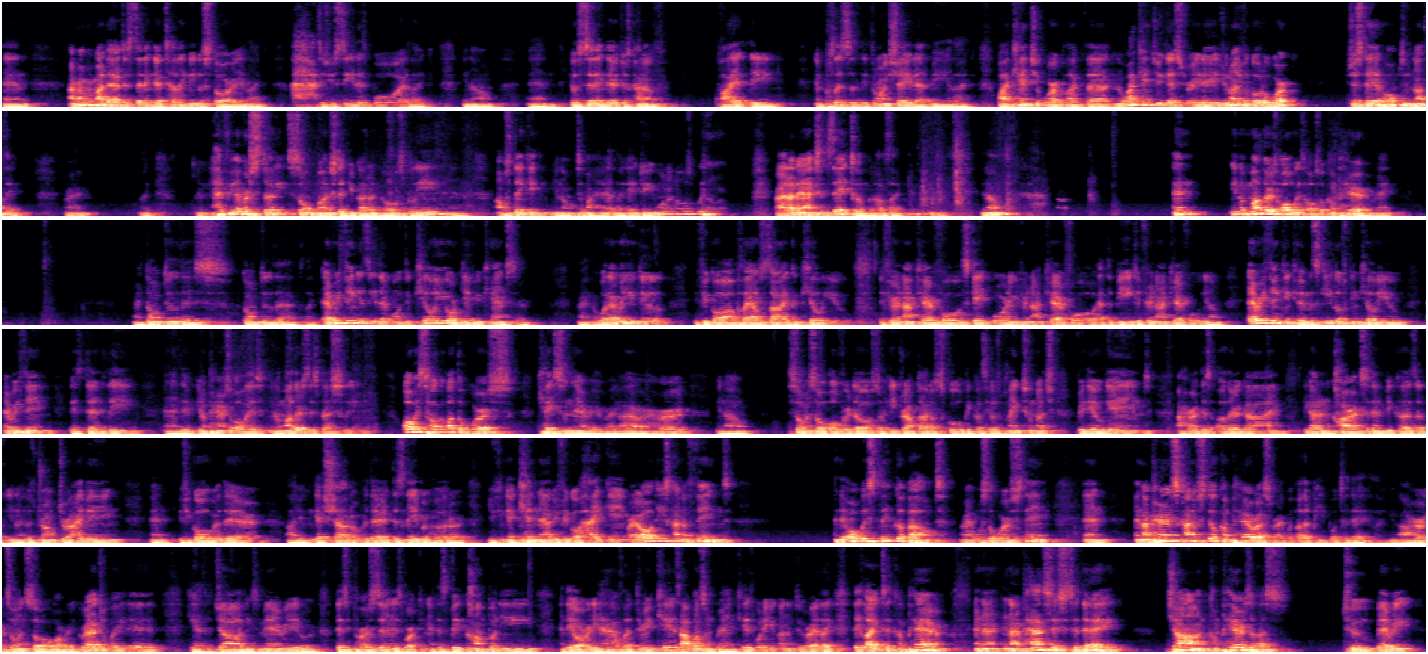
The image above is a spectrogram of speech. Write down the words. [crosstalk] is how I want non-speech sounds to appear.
And I remember my dad just sitting there telling me the story and like, ah, did you see this boy? Like, you know, and he was sitting there just kind of quietly, implicitly throwing shade at me, like, why can't you work like that? You know, why can't you get straight A's? You don't even go to work. Just stay at home, do nothing right? Like, have you ever studied so much that you got a nosebleed? And I was thinking, you know, to my head, like, hey, do you want a nosebleed? [laughs] right? I didn't actually say it to him, but I was like, you know? And, you know, mothers always also compare, right? Right? Don't do this, don't do that. Like, everything is either going to kill you or give you cancer, right? Whatever you do, if you go out, play outside, it can kill you if you're not careful, skateboarding, if you're not careful at the beach, if you're not careful, you know, everything can kill. Mosquitoes can kill you. Everything is deadly. And if, you know, parents always, you know, mothers especially, always talk about the worst case scenario, right? I heard, you know, so and so overdosed or he dropped out of school because he was playing too much video games. I heard this other guy, he got in a car accident because of, you know, he was drunk driving. And if you go over there, uh, you can get shot over there at this neighborhood, or you can get kidnapped if you go hiking, right? All these kind of things. And they always think about, right, what's the worst thing? And and our parents kind of still compare us, right, with other people today. Like, you know, I heard so and so already graduated, he has a job, he's married, or this person is working at this big company and they already have like three kids. I want some grandkids. What are you gonna do, right? Like they like to compare. And in our passage today, John compares us to very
